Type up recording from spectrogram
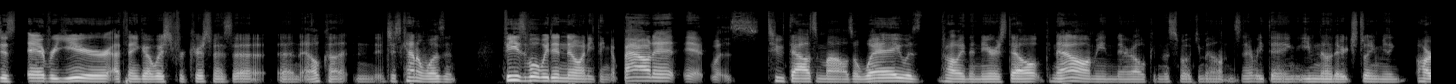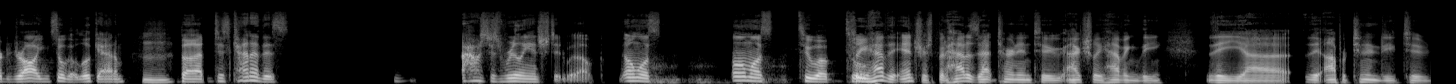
just every year, I think I wished for Christmas a, an elk hunt, and it just kind of wasn't feasible. We didn't know anything about it. It was 2,000 miles away, was probably the nearest elk. Now, I mean, they're elk in the Smoky Mountains and everything, even though they're extremely hard to draw, you can still go look at them. Mm-hmm. But just kind of this, I was just really interested with elk, almost, almost to a. To So you a, have the interest, but how does that turn into actually having the the uh, the opportunity to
